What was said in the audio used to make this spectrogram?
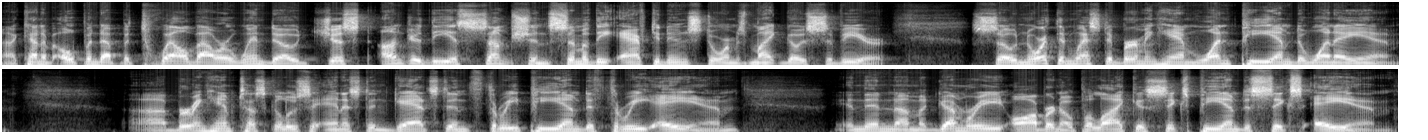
Uh, kind of opened up a 12 hour window just under the assumption some of the afternoon storms might go severe. So, north and west of Birmingham, 1 p.m. to 1 a.m. Uh, Birmingham, Tuscaloosa, Anniston, Gadsden, 3 p.m. to 3 a.m. And then uh, Montgomery, Auburn, Opelika, 6 p.m. to 6 a.m.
